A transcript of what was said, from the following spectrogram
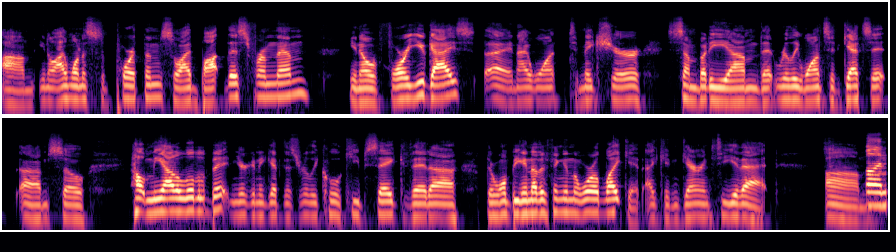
Um you know, I want to support them, so I bought this from them, you know, for you guys, uh, and I want to make sure somebody um that really wants it gets it. Um so help me out a little bit and you're going to get this really cool keepsake that uh there won't be another thing in the world like it. I can guarantee you that. Um, Well, and,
